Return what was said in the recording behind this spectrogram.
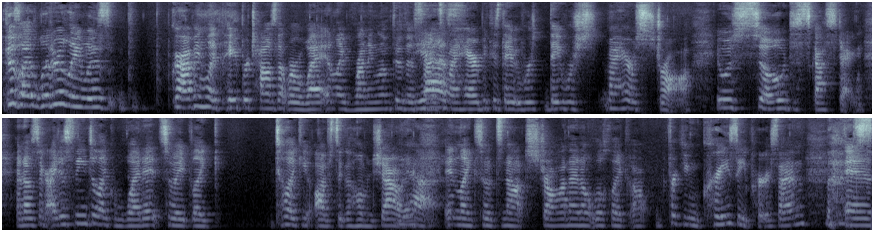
Because I literally was grabbing like paper towels that were wet and like running them through the sides Yes. of my hair because they were they were my hair was straw. It was so disgusting, and I was like, I just need to like wet it so it like to like obviously go home and shower Yeah. and like so it's not straw and I don't look like a freaking crazy person. and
